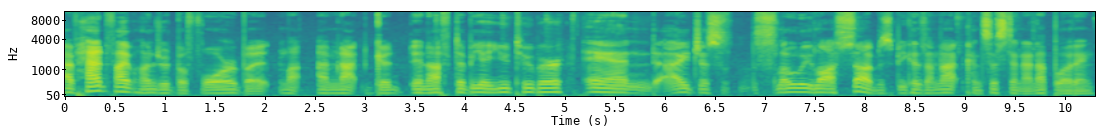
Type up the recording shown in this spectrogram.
I've had 500 before, but my, I'm not good enough to be a YouTuber, and I just slowly lost subs because I'm not consistent at uploading.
